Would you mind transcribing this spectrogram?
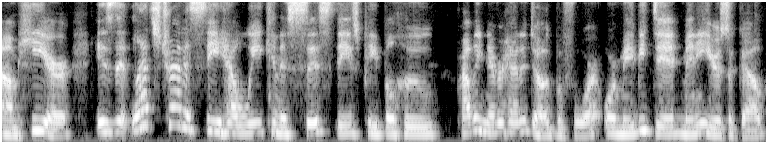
um, here is that let's try to see how we can assist these people who probably never had a dog before or maybe did many years ago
